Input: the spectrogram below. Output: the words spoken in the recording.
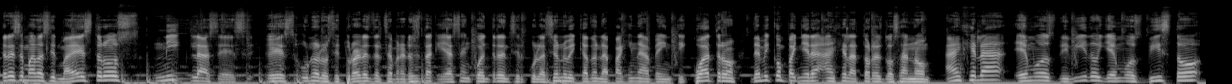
Tres semanas sin maestros ni clases. Es uno de los titulares del Semanario Z que ya se encuentra en circulación, ubicado en la página 24 de mi compañera Ángela Torres Lozano. Ángela, hemos vivido y hemos visto,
